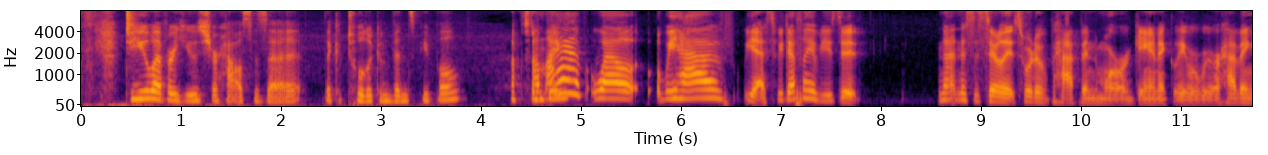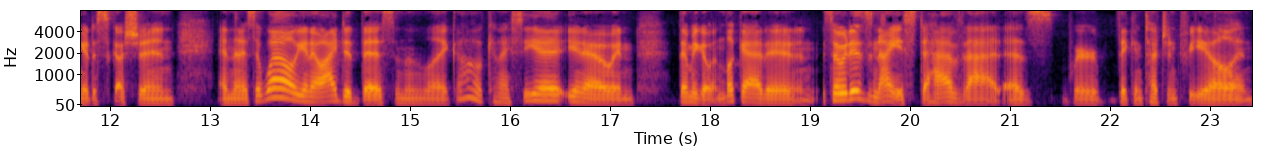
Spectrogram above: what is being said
do you ever use your house as a like a tool to convince people? Um, I have. Well, we have. Yes, we definitely have used it. Not necessarily. It sort of happened more organically, where we were having a discussion, and then I said, "Well, you know, I did this," and then like, "Oh, can I see it?" You know, and then we go and look at it, and so it is nice to have that as where they can touch and feel. And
